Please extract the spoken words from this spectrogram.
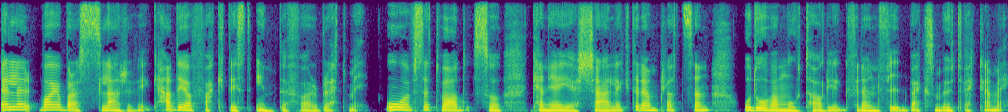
Eller var jag bara slarvig? Hade jag faktiskt inte förberett mig? Oavsett vad så kan jag ge kärlek till den platsen och då vara mottaglig för den feedback som utvecklar mig.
